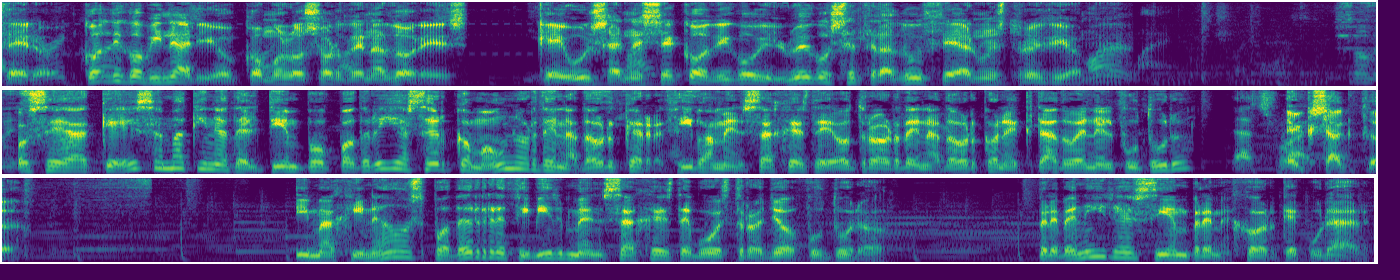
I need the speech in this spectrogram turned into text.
0. Código binario, como los ordenadores, que usan ese código y luego se traduce a nuestro idioma. O sea, que esa máquina del tiempo podría ser como un ordenador que reciba mensajes de otro ordenador conectado en el futuro? Exacto. Imaginaos poder recibir mensajes de vuestro yo futuro. Prevenir es siempre mejor que curar.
